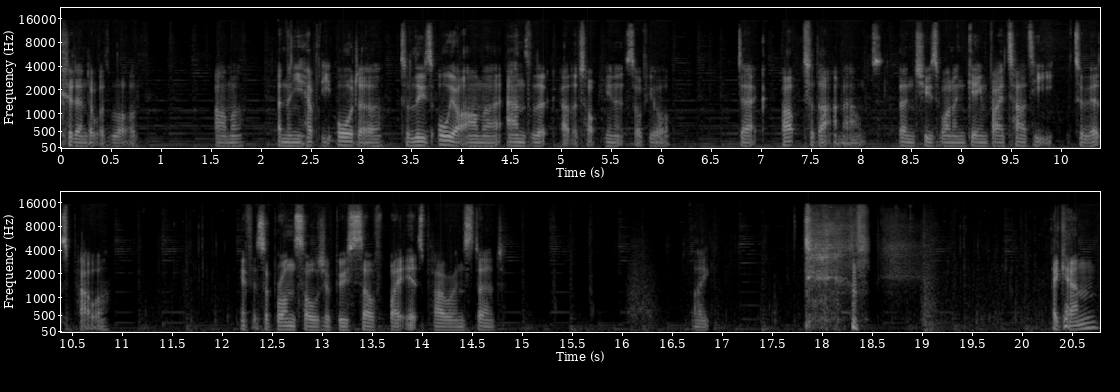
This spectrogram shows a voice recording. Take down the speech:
could end up with a lot of armor. And then you have the order to lose all your armor and look at the top units of your deck up to that amount, then choose one and gain vitality equal to its power. If it's a bronze soldier, boost self by its power instead. Like, again,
